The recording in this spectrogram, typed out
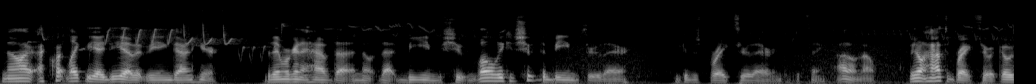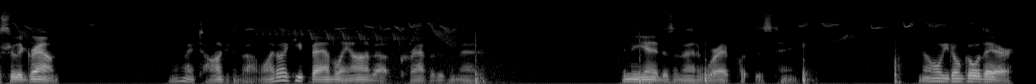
No, I, I quite like the idea of it being down here. But then we're going to have that that beam shooting. Well, we could shoot the beam through there. We could just break through there into the thing. I don't know. We don't have to break through. It goes through the ground. What am I talking about? Why do I keep babbling on about crap that doesn't matter? In the end, it doesn't matter where I put this tank. No, you don't go there.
